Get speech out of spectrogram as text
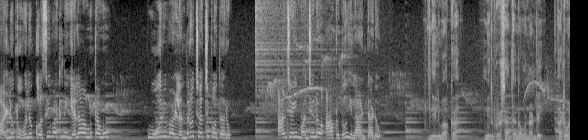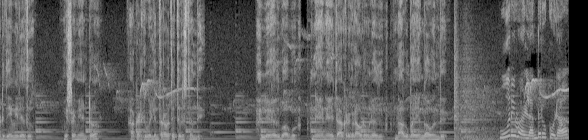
పళ్ళు పువ్వులు కోసి వాటిని ఎలా అమ్ముతాము? ఊరి వాళ్ళందరూ చచ్చిపోతారు. అజయ్ మధ్యలో ఆపుతూ ఇలా అంటాడు. నీలిమ అక్క మీరు ప్రశాంతంగా ఉండండి. అటువంటిది ఏమీ లేదు. విషయం ఏంటో అక్కడికి వెళ్ళిన తర్వాతే తెలుస్తుంది. లేదు బాబు నేనైతే అక్కడికి రావడం లేదు. నాకు భయంగా ఉంది. ఊరి వాళ్ళందరూ కూడా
